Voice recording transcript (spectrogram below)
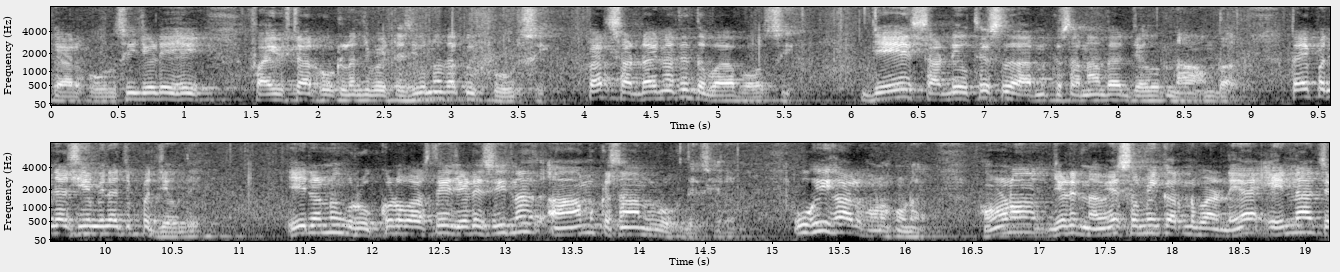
ਖਿਆਲ ਹੋਰ ਸੀ। ਜਿਹੜੇ ਇਹ 5 ਸਟਾਰ ਹੋਟਲਾਂ 'ਚ ਬੈਠੇ ਸੀ, ਉਹਨਾਂ ਦਾ ਕੋਈ ਹੋਰ ਸੀ। ਪਰ ਸਾਡਾ ਇਹਨਾਂ ਤੇ ਦਬਾਅ ਬਹੁਤ ਸੀ। ਜੇ ਸਾਡੇ ਉੱਥੇ ਸਧਾਰਨ ਕਿਸਾਨਾਂ ਦਾ ਜ਼ੋਰ ਨਾ ਹੁੰਦਾ, ਤਾਂ ਇਹ ਪੰਜਾਂ ਛੇ ਮਹੀਨਿਆਂ 'ਚ ਭੱਜੇ ਹੁੰਦੇ। ਇਹਨਾਂ ਨੂੰ ਰੋਕਣ ਵਾਸਤੇ ਜਿਹੜੇ ਸੀ ਨਾ, ਆਮ ਕਿਸਾਨ ਰੋਕਦੇ ਸੀ ਇਹਨਾਂ ਨੂੰ। ਉਹੀ ਹਾਲ ਹੁਣ ਹੁਣ। ਹੁਣ ਜਿਹੜੇ ਨਵੇਂ ਸਮੀਕਰਨ ਬਣਨੇ ਆ, ਇਹਨਾਂ 'ਚ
